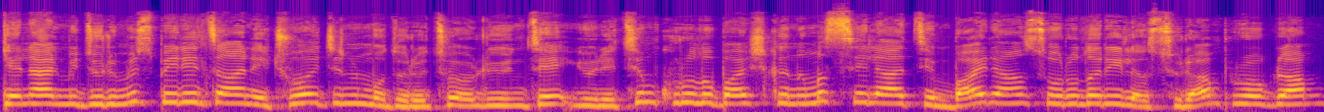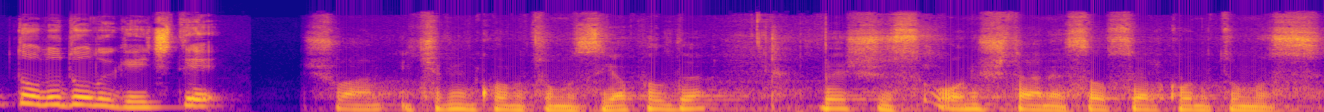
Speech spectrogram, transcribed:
Genel Müdürümüz Beril Tane Çuhacı'nın moderatörlüğünde Yönetim Kurulu Başkanımız Selahattin Bayrak'ın sorularıyla süren program dolu dolu geçti. Şu an 2000 konutumuz yapıldı. 513 tane sosyal konutumuz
